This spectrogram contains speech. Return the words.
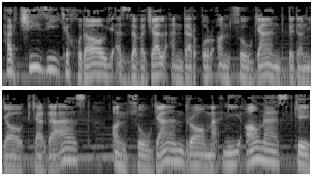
هر چیزی که خدای عزوجل اندر قرآن سوگند بدان یاد کرده است آن سوگند را معنی آن است که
